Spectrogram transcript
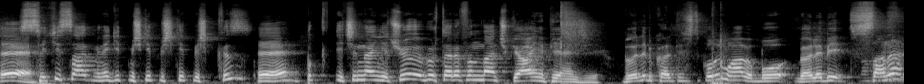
Evet. 8 saat mi ne gitmiş gitmiş gitmiş kız. Ee, Pık içinden geçiyor öbür tarafından çıkıyor aynı PNG. Böyle bir kalitesizlik olur mu abi? Bu böyle bir sana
